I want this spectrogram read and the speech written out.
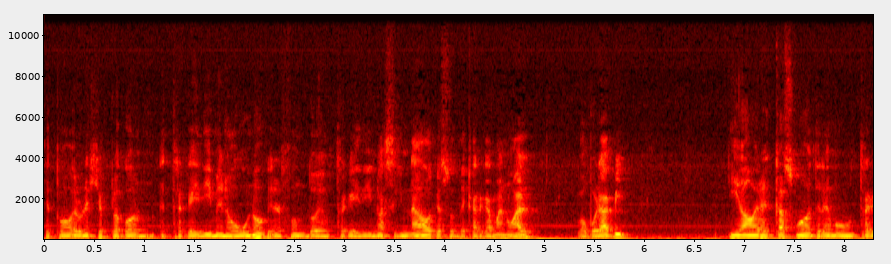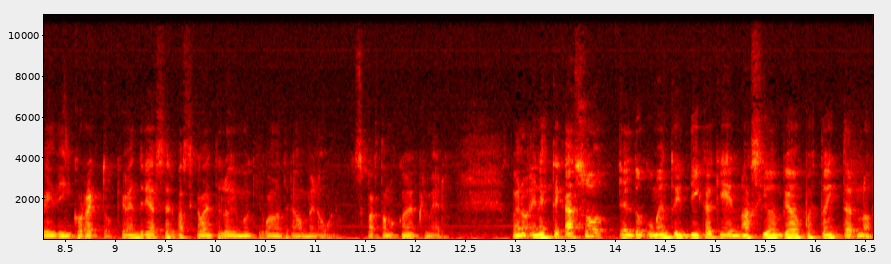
Después vamos a ver un ejemplo con el track ID menos 1, que en el fondo es un track ID no asignado, que eso es de carga manual o por API. Y ahora el caso cuando tenemos un track ID incorrecto, que vendría a ser básicamente lo mismo que cuando tenemos menos 1. Entonces partamos con el primero. Bueno, en este caso el documento indica que no ha sido enviado a impuestos internos.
